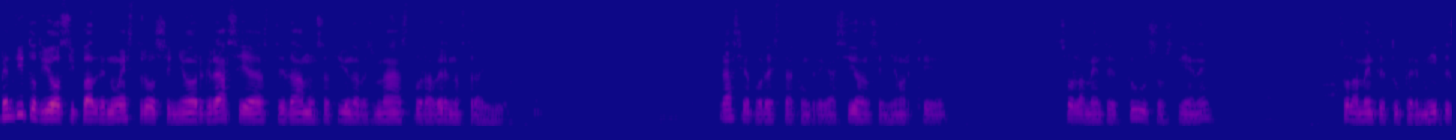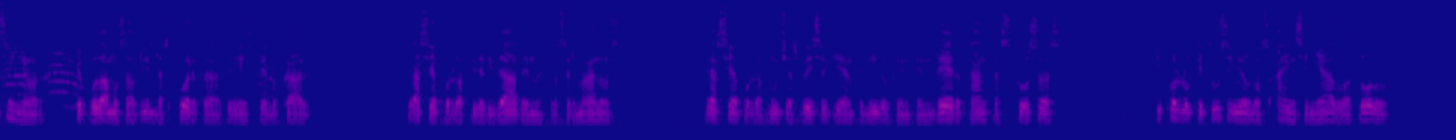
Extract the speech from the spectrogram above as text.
Bendito Dios y Padre nuestro, Señor, gracias te damos a ti una vez más por habernos traído. Gracias por esta congregación, Señor, que solamente tú sostienes, solamente tú permites, Señor, que podamos abrir las puertas de este local. Gracias por la fidelidad de nuestros hermanos. Gracias por las muchas veces que han tenido que entender tantas cosas y por lo que tú, Señor, nos ha enseñado a todo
